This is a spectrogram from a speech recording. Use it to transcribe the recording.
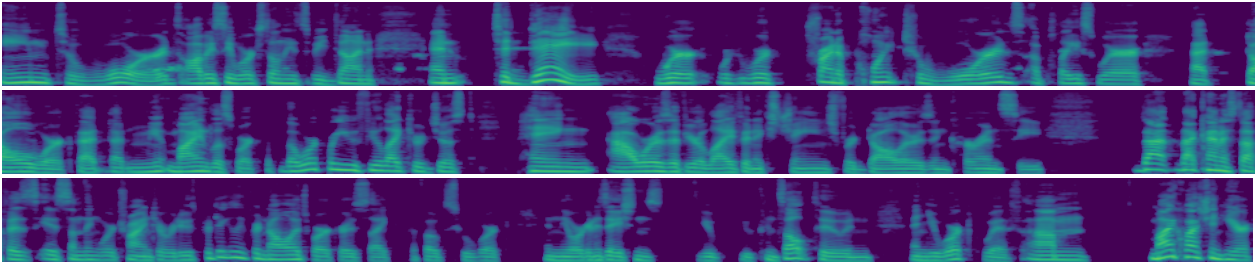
aim towards. Obviously, work still needs to be done, and today we're we're, we're trying to point towards a place where dull work, that that mindless work, the work where you feel like you're just paying hours of your life in exchange for dollars and currency, that that kind of stuff is is something we're trying to reduce, particularly for knowledge workers like the folks who work in the organizations you you consult to and and you worked with. Um, my question here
